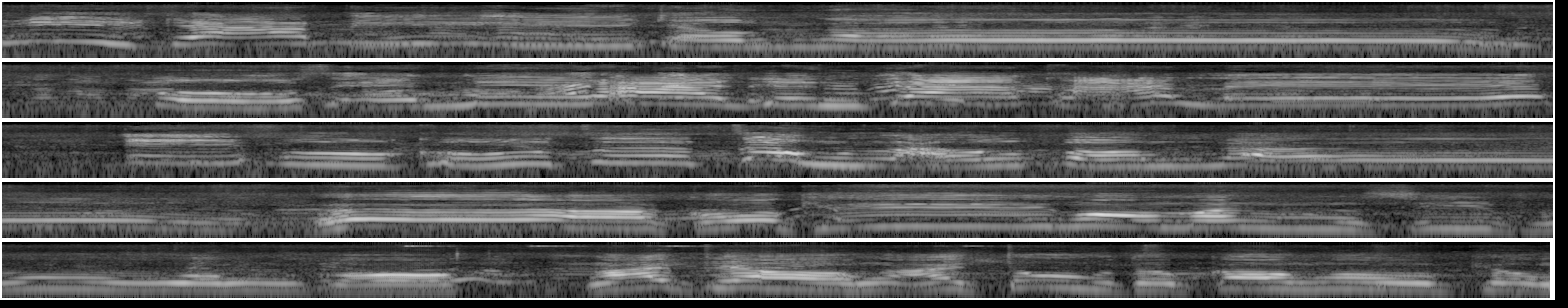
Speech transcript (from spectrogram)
你家比穷哦，不信你看人家看嘞，衣服裤子总漏风哦。呃，过去我们是富翁哥，爱嫖爱赌都搞我穷。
